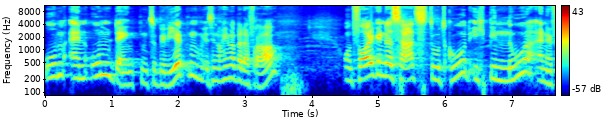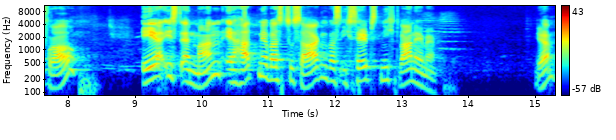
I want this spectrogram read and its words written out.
um ein Umdenken zu bewirken. Wir sind noch immer bei der Frau. Und folgender Satz tut gut. Ich bin nur eine Frau er ist ein Mann, er hat mir was zu sagen, was ich selbst nicht wahrnehme. Ja?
